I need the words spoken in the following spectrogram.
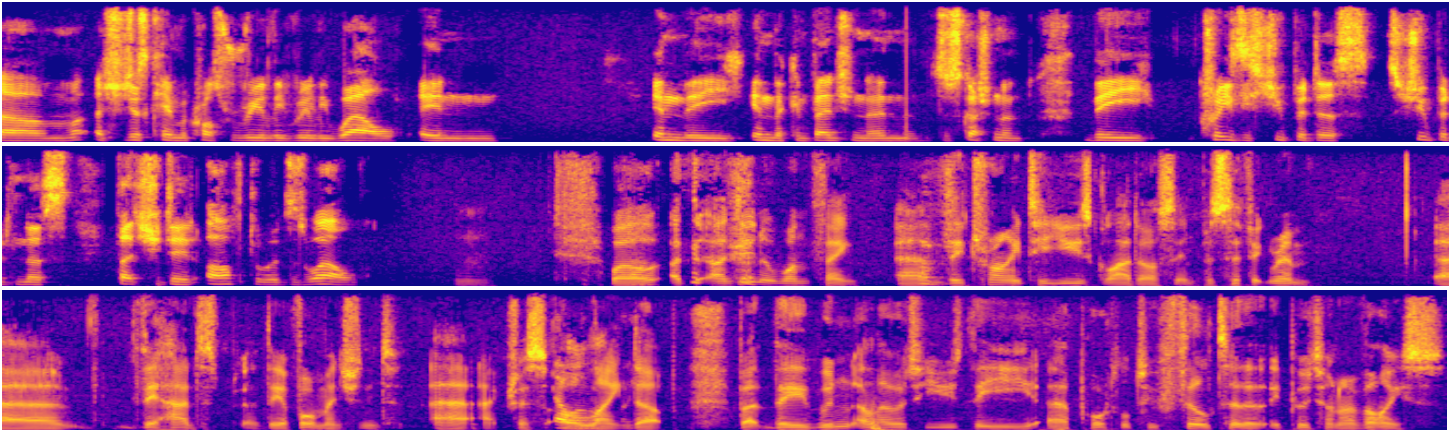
Um, and she just came across really, really well in in the in the convention and the discussion and the crazy stupidness stupidness that she did afterwards as well. Mm. Well, I, I, do know one thing. Um, they tried to use GLaDOS in Pacific Rim. Uh, they had the aforementioned uh, actress Ellen all lined up, but they wouldn't allow her to use the uh, Portal 2 filter that they put on her voice.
